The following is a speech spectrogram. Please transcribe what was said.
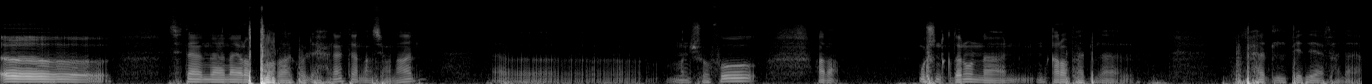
أه c'est un aéroport كل حال international. منشوفو voilà واش نقدروا نقراو في هاد في هاد ال PDF هذايا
